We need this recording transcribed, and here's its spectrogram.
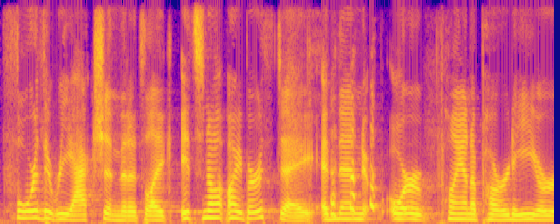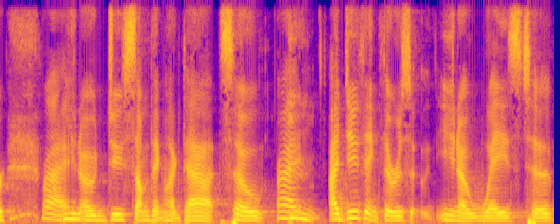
for the reaction that it's like it's not my birthday and then or plan a party or right. you know do something like that so right. i do think there's you know ways to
